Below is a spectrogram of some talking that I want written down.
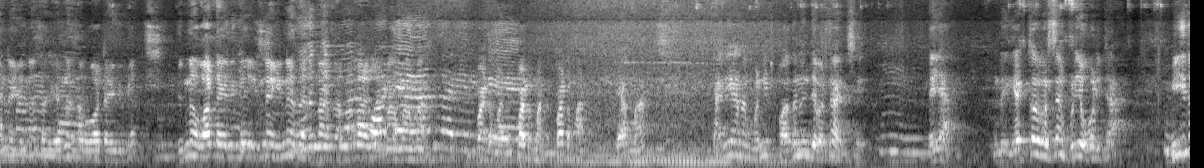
என்ன என்ன சார்? என்ன சார் ஓட்டை இருக்கு? என்ன ஓட்டை இன்னும் என்ன சார்? என்ன சார்? நல்லா மூஞ்சி இல்ல நிப்பாட்டுமா நிப்பாட்டுமா ஏமா கல்யாணம் பண்ணி பதினஞ்சு வருஷம் ஆச்சு. ஐயா இந்த எட்டரை வருஷம் இப்படியே ஓடிட்டா? மீத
